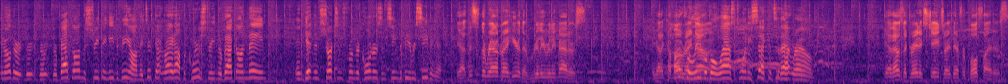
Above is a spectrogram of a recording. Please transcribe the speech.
you know, they're, they're, they're, they're back on the street they need to be on. They took that right off of Queer Street and they're back on Main and getting instructions from their corners and seem to be receiving it. Yeah, this is the round right here that really, really matters. They got to come out right now. Unbelievable last 20 seconds of that round. Yeah, that was a great exchange right there for both fighters.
